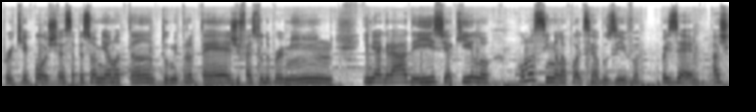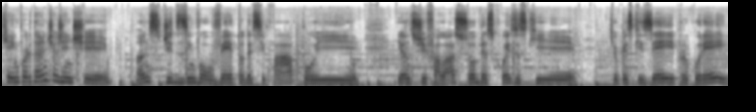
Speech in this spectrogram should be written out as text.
Porque, poxa, essa pessoa me ama tanto, me protege, faz tudo por mim e me agrada e isso e aquilo. Como assim ela pode ser abusiva? Pois é, acho que é importante a gente, antes de desenvolver todo esse papo e, e antes de falar sobre as coisas que que eu pesquisei e procurei,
